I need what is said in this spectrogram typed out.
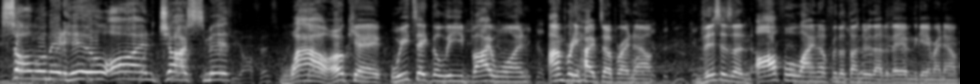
Solomon Hill on Josh Smith. Wow, okay. We take the lead by one. I'm pretty hyped up right now. This is an awful lineup for the Thunder that they have in the game right now.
